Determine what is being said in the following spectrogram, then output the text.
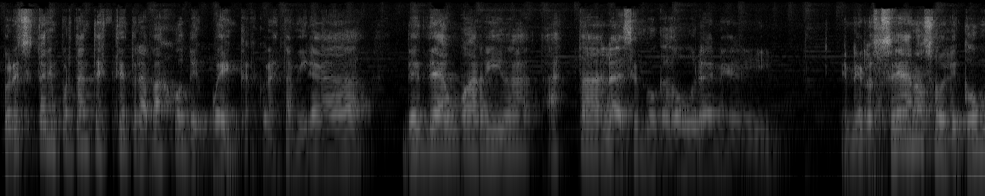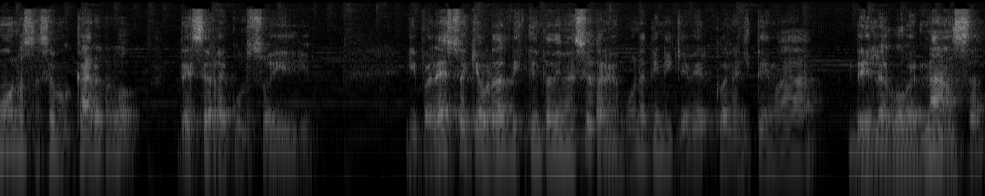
por eso es tan importante este trabajo de cuencas, con esta mirada desde agua arriba hasta la desembocadura en el, en el océano sobre cómo nos hacemos cargo de ese recurso hídrico. Y para eso hay que abordar distintas dimensiones. Una tiene que ver con el tema de la gobernanza,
